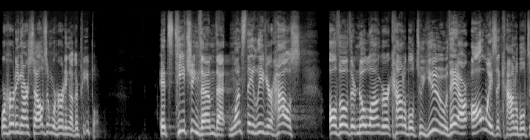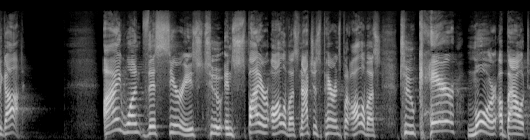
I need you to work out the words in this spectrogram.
we're hurting ourselves and we're hurting other people. It's teaching them that once they leave your house, although they're no longer accountable to you, they are always accountable to God. I want this series to inspire all of us, not just parents, but all of us, to care more about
